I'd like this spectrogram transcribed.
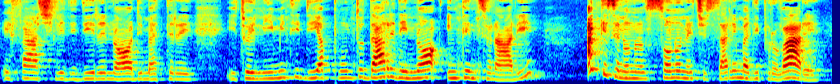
e facili di dire no, di mettere i tuoi limiti, di appunto dare dei no intenzionali, anche se non sono necessari, ma di provare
